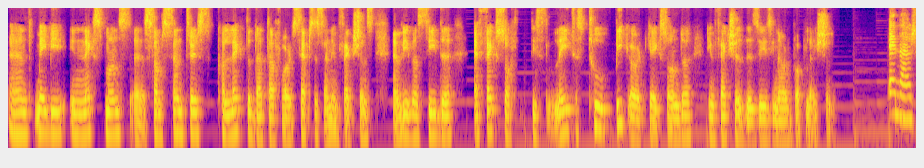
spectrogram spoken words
And maybe in next months, uh, some centers collect the data for sepsis and infections, and we will see the effects of these latest two big earthquakes on the infectious disease in our population. Ener,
